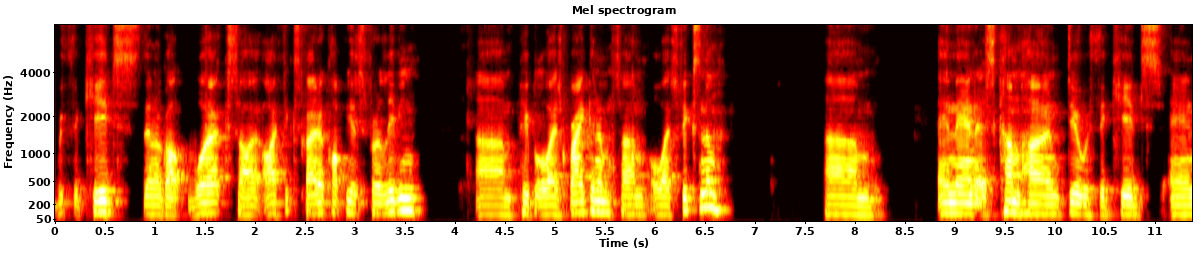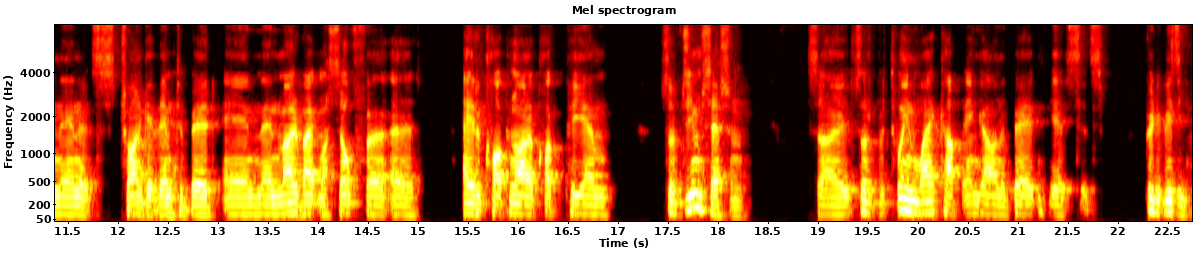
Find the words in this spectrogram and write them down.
with the kids. Then I've got work, so I, I fix photocopiers for a living. Um, people always breaking them, so I'm always fixing them. Um, and then it's come home, deal with the kids, and then it's trying to get them to bed, and then motivate myself for a eight o'clock, nine o'clock p.m. sort of gym session. So sort of between wake up and going to bed, it's it's pretty busy.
